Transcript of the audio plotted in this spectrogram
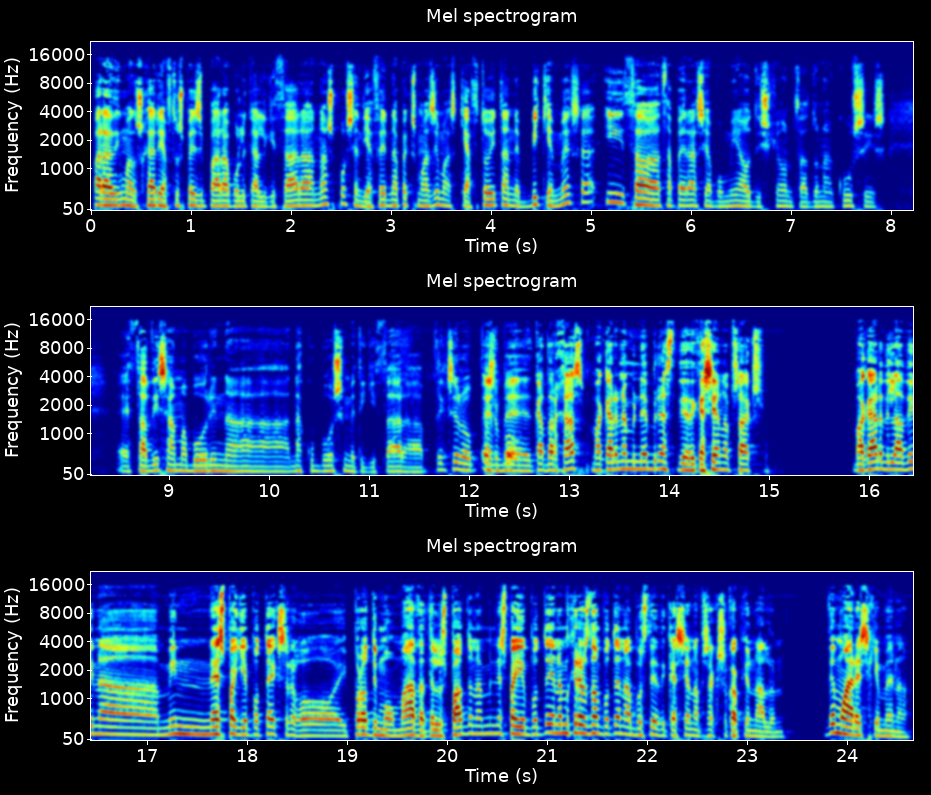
παραδείγματος χάρη, αυτός παίζει πάρα πολύ καλή κιθάρα. Να σου πω, σε ενδιαφέρει να παίξεις μαζί μας και αυτό ήταν μπήκε μέσα, ή θα, θα περάσει από μία οντισιόν, θα τον ακούσεις, ε, θα δεις άμα μπορεί να, να κουμπώσει με την κιθάρα. Δεν ξέρω. Θα σου πω, καταρχάς, μακάρι να μην έμπαινα στη διαδικασία να ψάξω. Μακάρι δηλαδή να μην έσπαγε ποτέ, ξέρω εγώ, η πρώτη μου ομάδα τέλος πάντων, να μην έσπαγε ποτέ, να μην χρειαζόταν ποτέ να μπω στη διαδικασία να ψάξω κάποιον άλλον. Δεν μου αρέσει και εμένα.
